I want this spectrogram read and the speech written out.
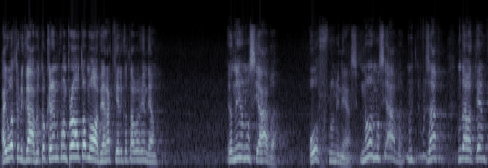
Aí o outro ligava: Eu estou querendo comprar um automóvel. Era aquele que eu estava vendendo. Eu nem anunciava o Fluminense. Não anunciava, não precisava, não dava tempo.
